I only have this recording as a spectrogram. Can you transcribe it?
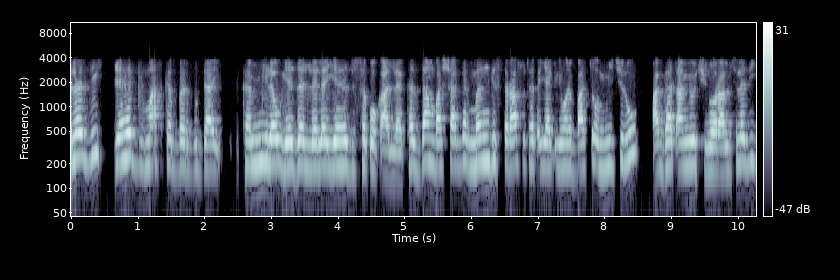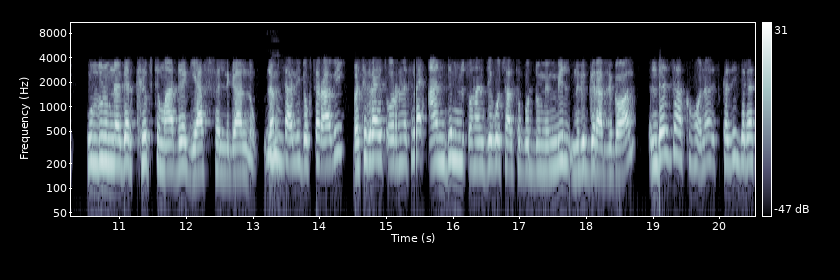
ስለዚህ የህግ ማስከበር ጉዳይ ከሚለው የዘለለ የህዝብ ሰቆቃ አለ። ከዛም ባሻገር መንግስት ራሱ ተጠያቂ ሊሆንባቸው የሚችሉ አጋጣሚዎች ይኖራሉ። ስለዚህ ሁሉንም ነገር ክፍት ማድረግ ያስፈልጋል ነው። ለምሳሌ ዶክተር አብይ በትግራይ ጦርነት ላይ አንድም ንጹሐን ዜጎች አልተጎዱም የሚል ንግግር አድርገዋል። እንደዛ ከሆነ እስከዚህ ድረስ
